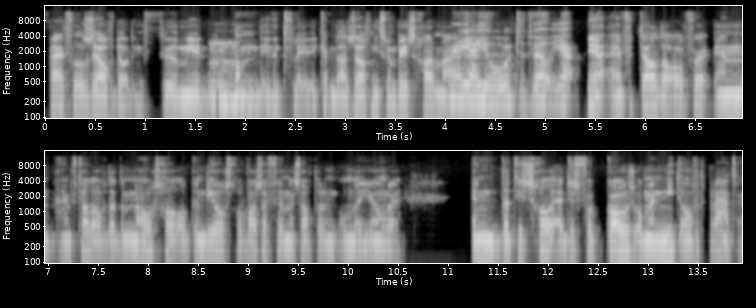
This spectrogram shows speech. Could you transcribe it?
vrij veel zelfdoding. Veel meer mm. dan in het verleden. Ik heb daar zelf niet zo mee bezig gehouden. Maar, ja, ja, je hoort het wel, ja. Ja, hij vertelde over. En hij vertelde over dat een hogeschool, ook in die hogeschool was er veel meer zelfdoding onder jongeren. En dat die school er dus voor koos om er niet over te praten.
